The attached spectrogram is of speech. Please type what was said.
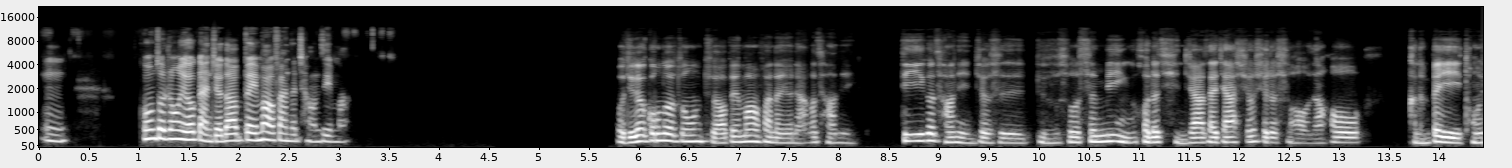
嗯，工作中有感觉到被冒犯的场景吗？我觉得工作中主要被冒犯的有两个场景。第一个场景就是，比如说生病或者请假在家休息的时候，然后可能被同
